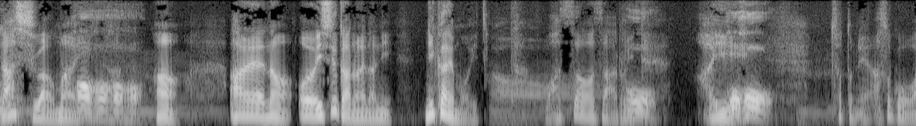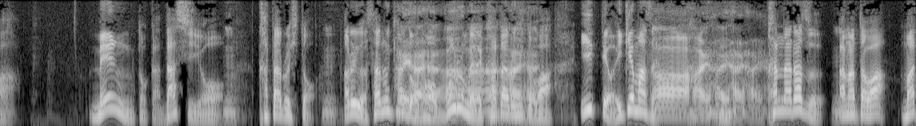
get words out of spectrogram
だしはうまい。あ、あれな、おい一週間の間に2回も行った。わざわざ歩いて。はい。ちょっとね、あそこは、麺とかだしを語る人、あるいは讃岐うどんはいはいはいをグルメで語る人は、行ってはいけません。ああ、はいはいはいはい。必ず、あなたは間違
